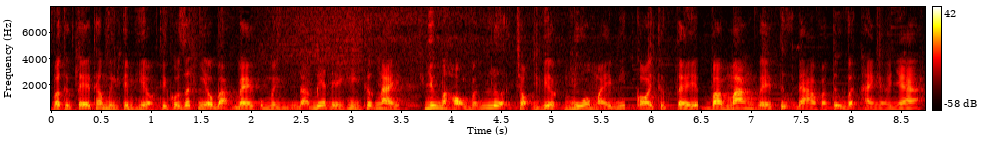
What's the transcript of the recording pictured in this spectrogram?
và thực tế theo mình tìm hiểu thì có rất nhiều bạn bè của mình cũng đã biết đến hình thức này nhưng mà họ vẫn lựa chọn việc mua máy Bitcoin thực tế và mang về tự đào và tự vận hành ở nhà.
